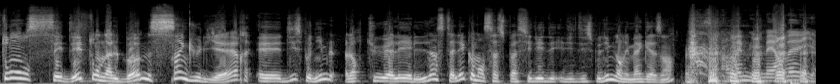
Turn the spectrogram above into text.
ton CD, ton album Singulière est disponible. Alors, tu allais l'installer, comment ça se passe? Il est, il est disponible dans les magasins? C'est quand même une merveille.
